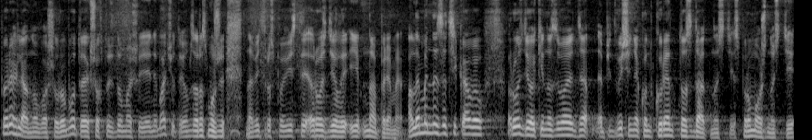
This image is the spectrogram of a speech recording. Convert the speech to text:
переглянув вашу роботу. Якщо хтось думає, що я її не бачу, то я вам зараз можу навіть розповісти розділи і напрями. Але мене зацікавив розділ, який називається підвищення конкурентноздатності, спроможності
